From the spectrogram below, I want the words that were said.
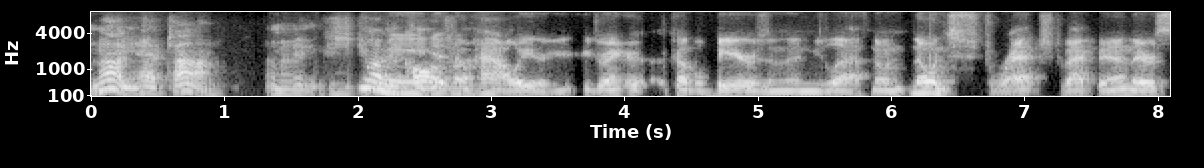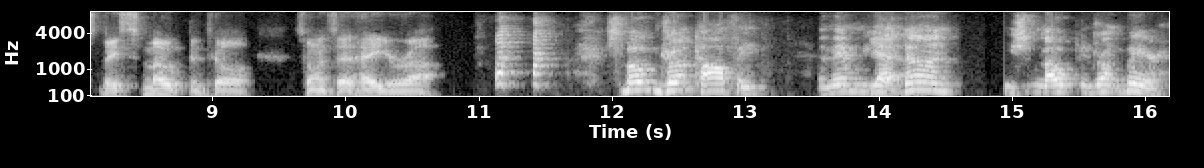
No, you have time. I mean, because you. Well, I mean, you didn't know how either. You, you, drank a couple beers and then you left. No one, no one stretched back then. There's they smoked until someone said, "Hey, you're up." smoked and drunk coffee, and then when you yeah. got done, you smoked and drunk beer.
